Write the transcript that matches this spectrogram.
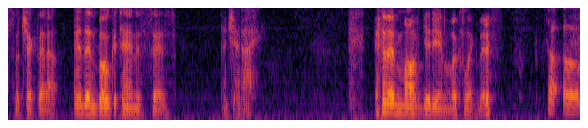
So check that out. And then Bo Katan says, "A Jedi," and then Moff Gideon looks like this. Uh oh.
